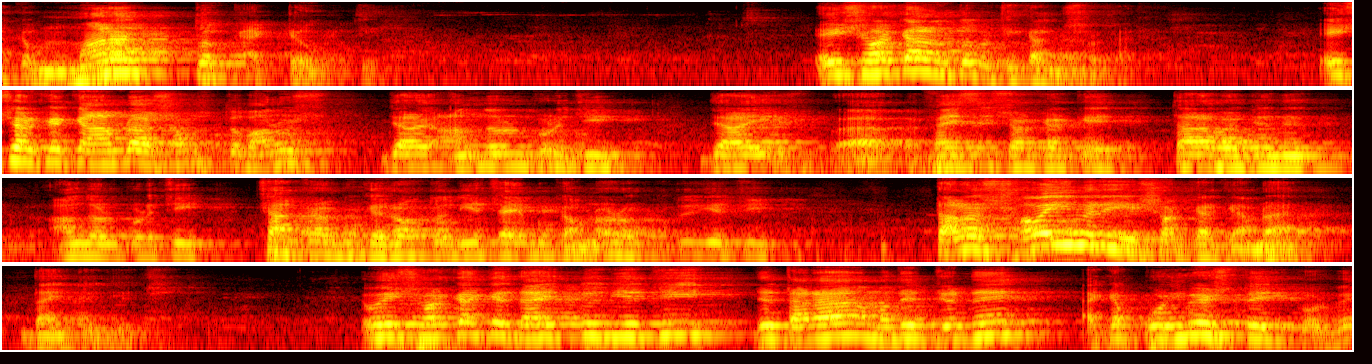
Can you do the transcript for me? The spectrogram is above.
একটা মারাত্মক একটা উক্তি। এই সরকার অন্তর্বর্তীকালীন সরকার। এই সরকারকে আমরা সমস্ত মানুষ যারা আন্দোলন করেছি, যারা ফ্যাসিস্ট সরকারকে তারাবার জন্য আন্দোলন করেছি, ছাত্ররা বুকে রক্ত দিয়েছে, এই বুকে আমরা রক্ত দিয়েছি, তারা সবাই মিলে এই সরকারকে আমরা দায়িত্ব দিয়েছি। এবং এই সরকারকে দায়িত্ব দিয়েছি যে তারা আমাদের জন্য একটা পরিবেশ তৈরি করবে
